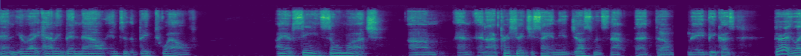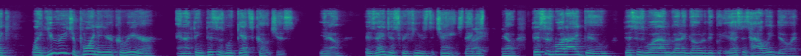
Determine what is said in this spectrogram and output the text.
And you're right, having been now into the Big 12, I have seen so much. Um, and and I appreciate you saying the adjustments that that uh, made because they're like like you reach a point in your career, and I think this is what gets coaches, you know, is they just refuse to change. They right. just you know this is what I do. This is what I'm going to go to the. This is how we do it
